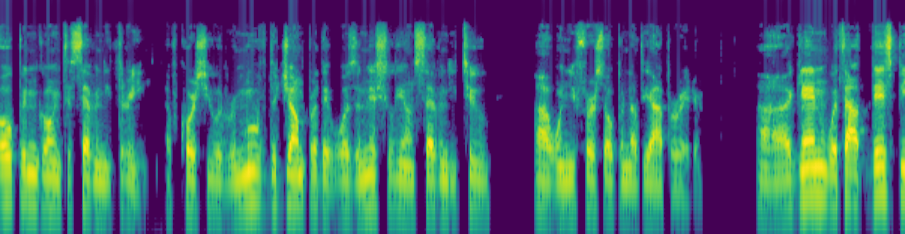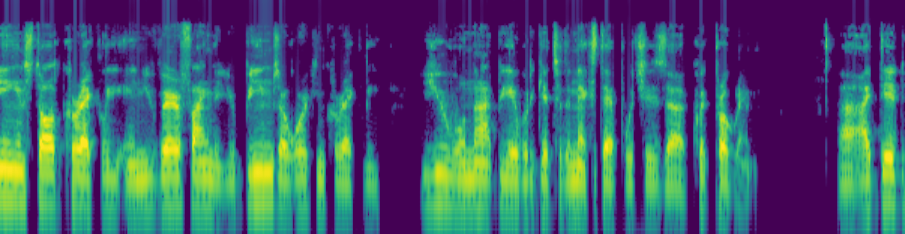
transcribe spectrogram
open going to 73. Of course, you would remove the jumper that was initially on 72 uh, when you first opened up the operator. Uh, again, without this being installed correctly and you verifying that your beams are working correctly, you will not be able to get to the next step, which is uh, quick programming. Uh, I did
